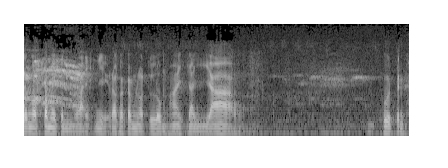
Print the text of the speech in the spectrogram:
สงบก็ไม่เป็นไร นี่เราก็กำหนดลมหายใจยาว พูดเป็นค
